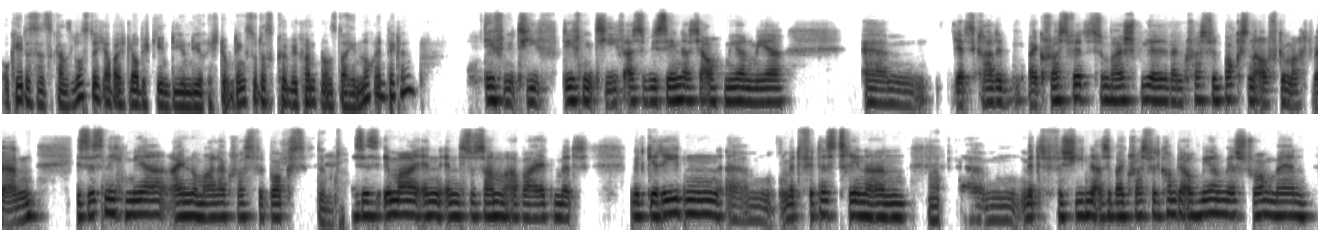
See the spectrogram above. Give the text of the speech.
okay, das ist jetzt ganz lustig, aber ich glaube, ich gehe in die und die Richtung. Denkst du, dass wir könnten uns dahin noch entwickeln? Definitiv, definitiv. Also wir sehen das ja auch mehr und mehr ähm, jetzt gerade bei CrossFit zum Beispiel, wenn CrossFit-Boxen aufgemacht werden, ist es nicht mehr ein normaler CrossFit-Box. Es ist immer in, in Zusammenarbeit mit, mit Geräten, ähm, mit Fitnesstrainern, ja. ähm, mit verschiedenen, also bei CrossFit kommt ja auch mehr und mehr Strongman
